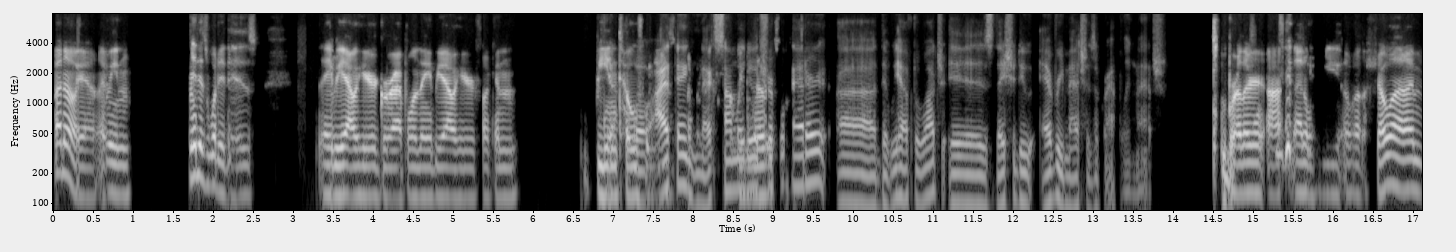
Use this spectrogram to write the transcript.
but no, yeah. I mean, it is what it is. They be out here grappling. They be out here fucking being Yeah, tofu. well, I think next time we do a triple header, uh, that we have to watch is they should do every match as a grappling match. brother. I, that'll be a show that I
